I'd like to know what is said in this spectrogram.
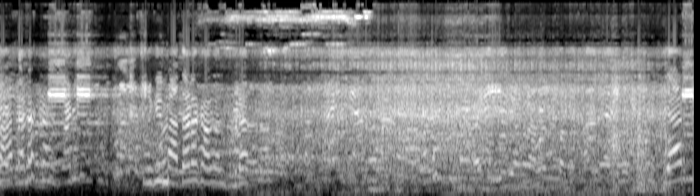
ಮಾತಾಡಕ್ಕೆ ಮಾತಾಡಕ್ಕಾಗಲ್ಲ ಬಿಡ. ಯಾರು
